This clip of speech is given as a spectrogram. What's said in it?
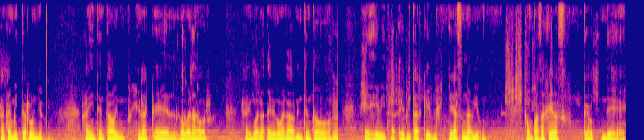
acá en mi terruño ha intentado el, el gobernador. El, el gobernador intentó eh, evitar, evitar que llegase un avión con pasajeros de,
